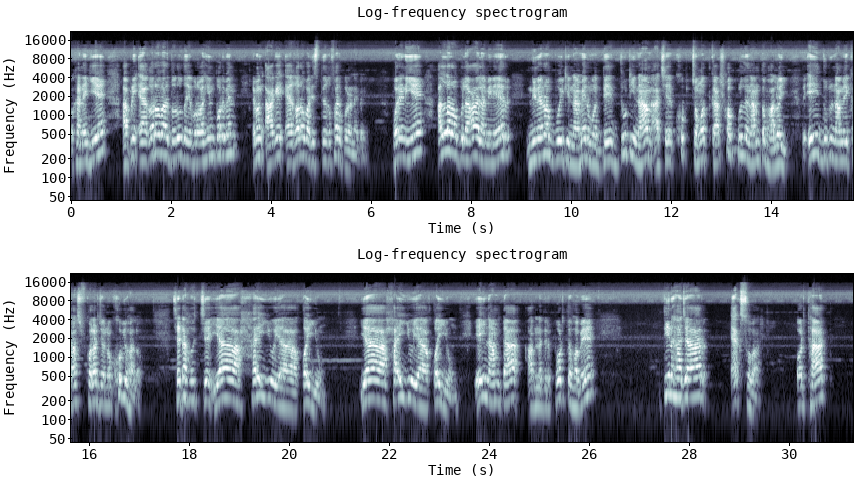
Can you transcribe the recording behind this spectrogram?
ওখানে গিয়ে আপনি এগারো বার দরুদ ইব্রাহিম পড়বেন এবং আগে এগারো বার ইস্তেগফার পরে নেবেন। পরে নিয়ে আল্লাহ রবুল্লা আলমিনের নিরানব্বইটি নামের মধ্যে দুটি নাম আছে, খুব চমৎকার। সবগুলো নাম তো ভালোই। তো এই দুটো নামে কাজ খোলার জন্য খুবই ভালো। সেটা হচ্ছে, ইয়া হাইয়ু ইয়া কয়ুম ইয়া হাইয়ু ইয়া কয়ুম এই নামটা আপনাদের পড়তে হবে তিন হাজার একশো বার। অর্থাৎ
